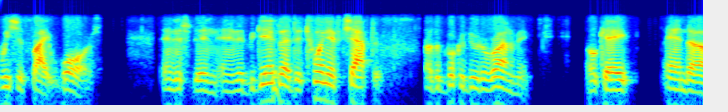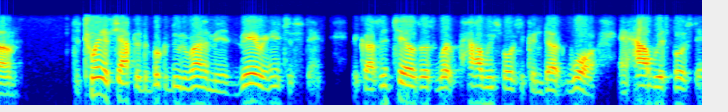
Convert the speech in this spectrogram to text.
we should fight wars. And, it's, and, and it begins at the 20th chapter of the book of Deuteronomy. Okay? And uh, the 20th chapter of the book of Deuteronomy is very interesting because it tells us what how we're supposed to conduct war and how we're supposed to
